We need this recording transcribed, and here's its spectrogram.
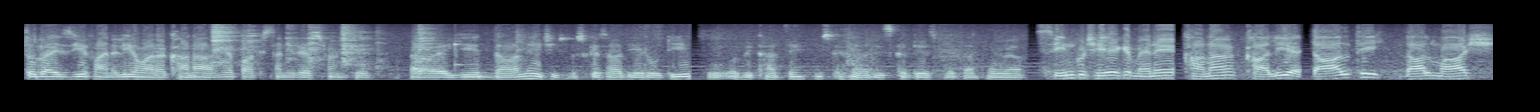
तो गाइज़ ये फाइनली हमारा खाना आ गया पाकिस्तानी रेस्टोरेंट पे। ये दाल है जी उसके साथ ये रोटी है तो अभी खाते हैं उसके बाद इसका टेस्ट बताता हूँ सीन कुछ ये है कि मैंने खाना खा लिया है। दाल थी दाल माश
